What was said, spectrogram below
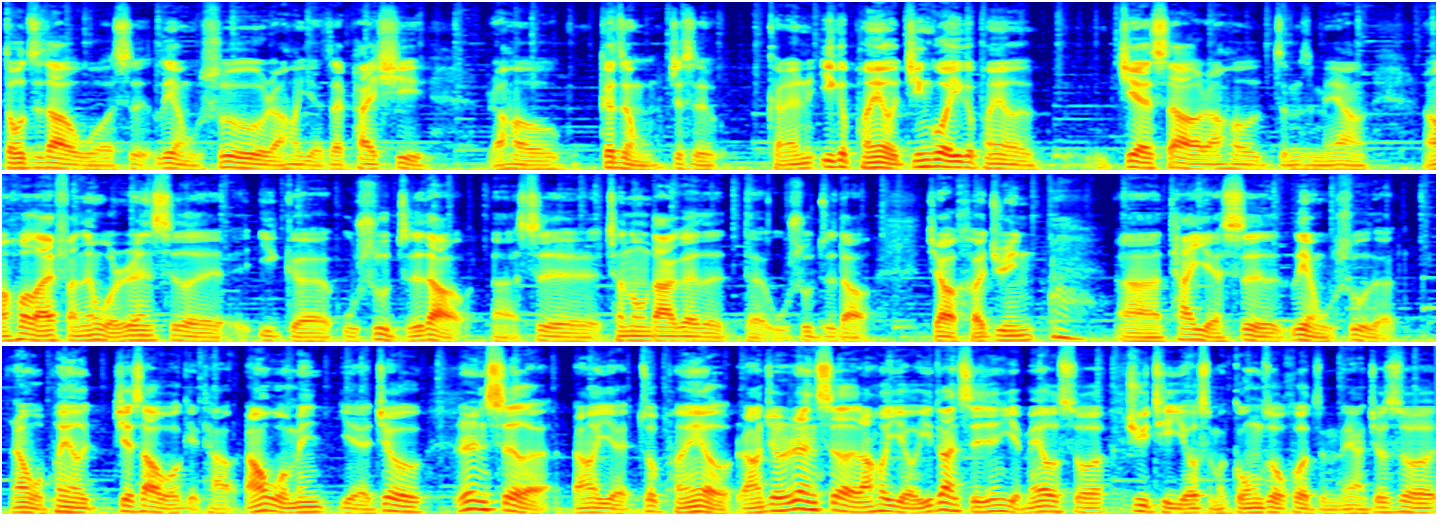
都知道我是练武术，然后也在拍戏，然后各种就是可能一个朋友经过一个朋友介绍，然后怎么怎么样，然后后来反正我认识了一个武术指导，呃，是成龙大哥的的武术指导，叫何军，呃，他也是练武术的。然后我朋友介绍我给他，然后我们也就认识了，然后也做朋友，然后就认识了，然后有一段时间也没有说具体有什么工作或怎么样，就是说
